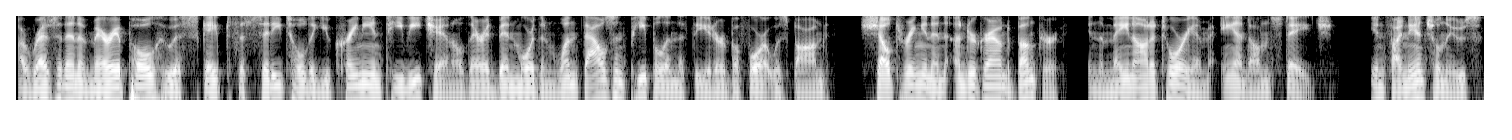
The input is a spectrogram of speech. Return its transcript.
A resident of Mariupol who escaped the city told a Ukrainian TV channel there had been more than 1,000 people in the theater before it was bombed, sheltering in an underground bunker in the main auditorium and on stage. In financial news,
